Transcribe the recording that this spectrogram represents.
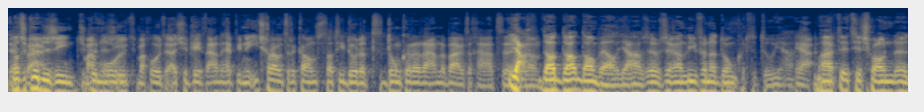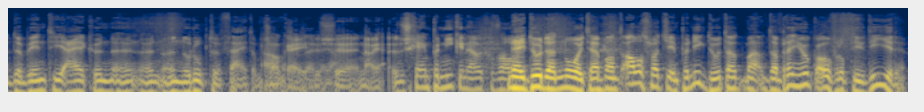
Want ze kunnen zien. Ze maar, kunnen goed, zien. maar goed, als je het licht aan, heb je een iets grotere kans dat hij door dat donkere raam naar buiten gaat. Uh, ja, dan. Dat, dat, dan wel. Ja. Ze, ze gaan liever naar donkerte toe. Ja. Ja. Maar het, het is gewoon uh, de wind die eigenlijk hun, hun, hun, hun roept in feite. Om het zo Oké, zeggen, dus, ja. uh, nou ja, dus geen paniek in elk geval. Nee, doe dat nooit. Hè, want alles wat je in paniek doet, dat, maar, dat breng je ook over op die dieren.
